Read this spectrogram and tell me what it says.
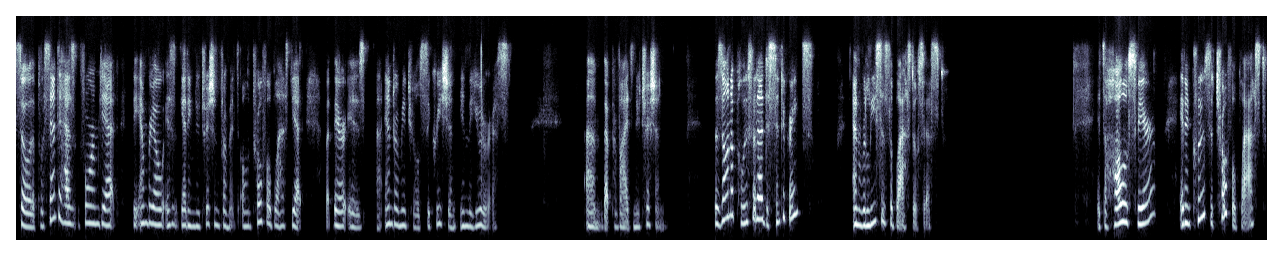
So the placenta hasn't formed yet. The embryo isn't getting nutrition from its own trophoblast yet, but there is uh, endometrial secretion in the uterus um, that provides nutrition. The zona pellucida disintegrates and releases the blastocyst. It's a hollow sphere. It includes the trophoblast,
